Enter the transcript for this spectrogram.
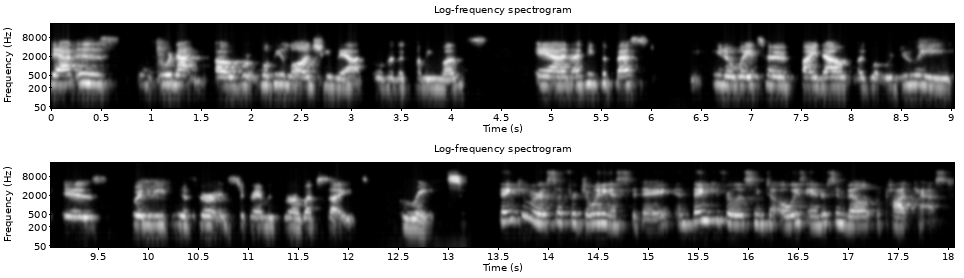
That is, we're not, uh, we will be launching that over the coming months. And I think the best, you know, way to find out like what we're doing is going to be you know, through our Instagram and through our website. Great. Thank you, Marissa, for joining us today. And thank you for listening to Always Andersonville, the podcast.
